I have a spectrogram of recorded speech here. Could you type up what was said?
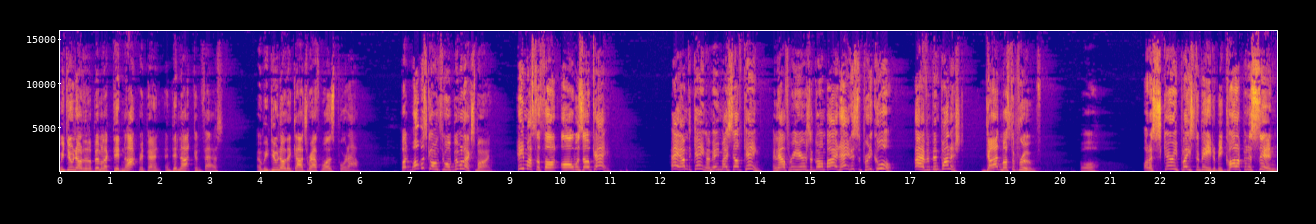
We do know that Abimelech did not repent and did not confess. And we do know that God's wrath was poured out. But what was going through Abimelech's mind? He must have thought all was okay. Hey, I'm the king. I made myself king. And now three years have gone by, and hey, this is pretty cool. I haven't been punished. God must approve. Oh, what a scary place to be, to be caught up in a sin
